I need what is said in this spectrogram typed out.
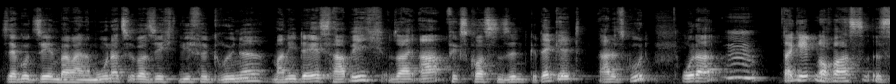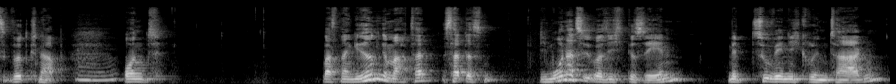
sehr gut sehen bei meiner Monatsübersicht, wie viel grüne Money Days habe ich und sage, ah, Fixkosten sind gedeckelt, alles gut. Oder mh, hm, da geht noch was, es wird knapp. Mhm. Und was mein Gehirn gemacht hat, es hat das die Monatsübersicht gesehen mit zu wenig grünen Tagen,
